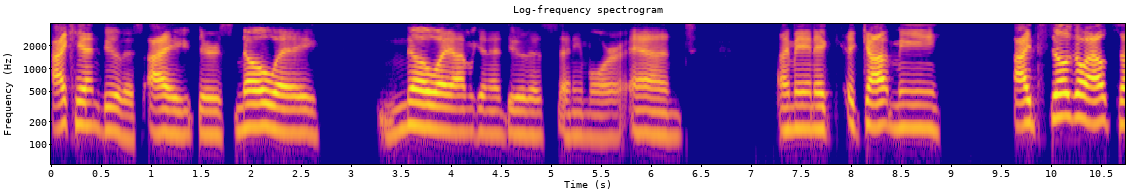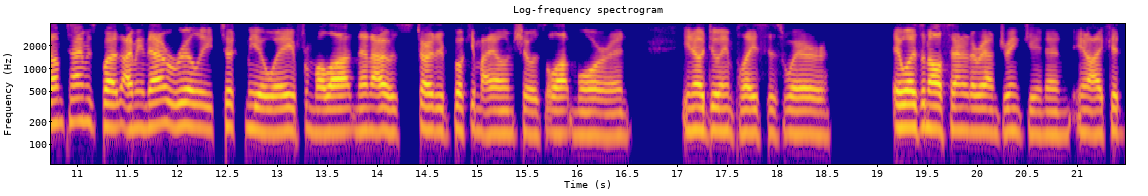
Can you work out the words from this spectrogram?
I can't do this. I there's no way, no way I'm gonna do this anymore. And I mean, it it got me. I'd still go out sometimes, but I mean that really took me away from a lot. And then I was started booking my own shows a lot more, and you know, doing places where it wasn't all centered around drinking, and you know, I could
